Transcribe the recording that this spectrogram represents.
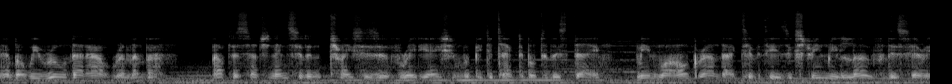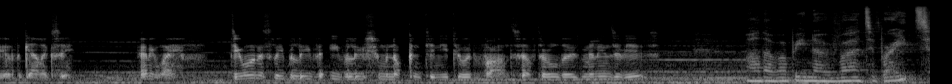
Uh, But we ruled that out, remember? After such an incident, traces of radiation would be detectable to this day. Meanwhile, ground activity is extremely low for this area of the galaxy. Anyway, do you honestly believe that evolution will not continue to advance after all those millions of years? Well, there will be no vertebrates,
